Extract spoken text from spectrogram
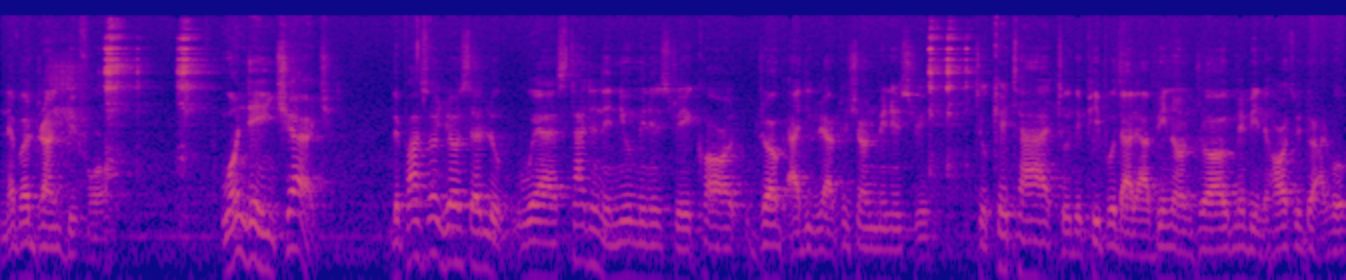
never drank before. One day in church, the pastor just said, look, we're starting a new ministry called Drug Addict Rehabilitation Ministry to cater to the people that have been on drugs, maybe in the hospital at home.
